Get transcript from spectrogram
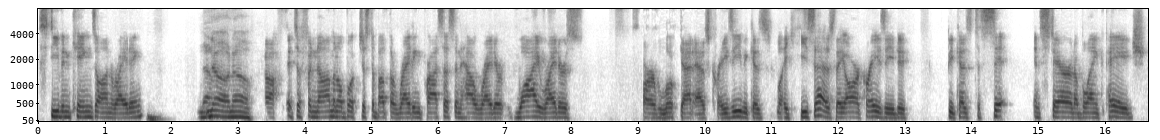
Stephen King's On Writing? No. No, no. Oh, it's a phenomenal book just about the writing process and how writer why writers are looked at as crazy because like he says they are crazy to because to sit and stare at a blank page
